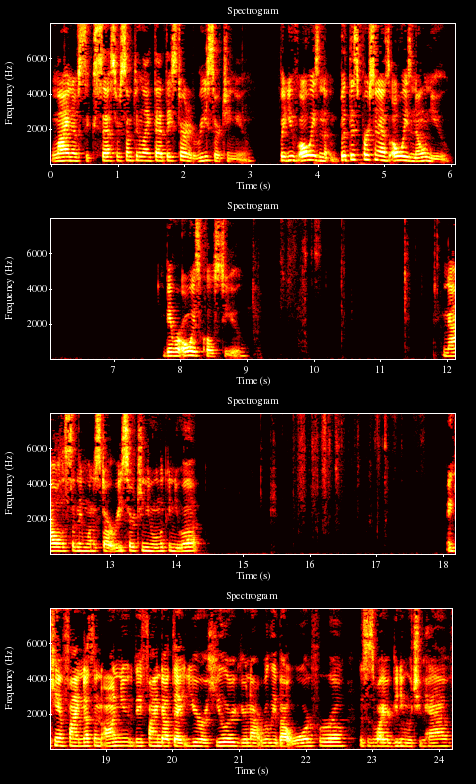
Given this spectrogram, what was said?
line of success or something like that, they started researching you. But you've always, but this person has always known you. They were always close to you. Now all of a sudden they want to start researching you and looking you up. And can't find nothing on you. They find out that you're a healer. You're not really about war for real. This is why you're getting what you have.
